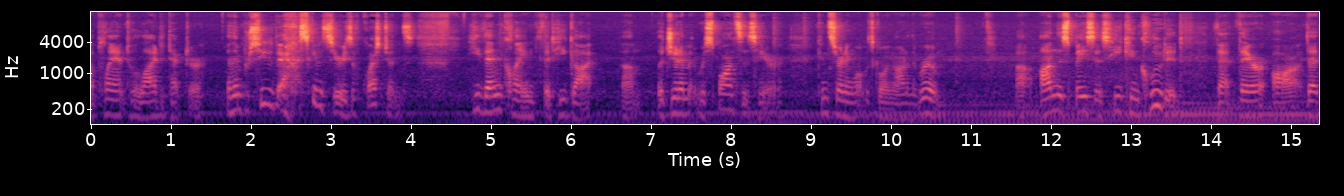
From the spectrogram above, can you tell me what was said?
a plant to a lie detector and then proceeded to ask it a series of questions. He then claimed that he got um, legitimate responses here concerning what was going on in the room. Uh, on this basis, he concluded that there are that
